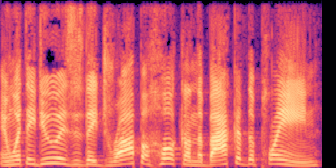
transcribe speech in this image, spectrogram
And what they do is, is they drop a hook on the back of the plane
